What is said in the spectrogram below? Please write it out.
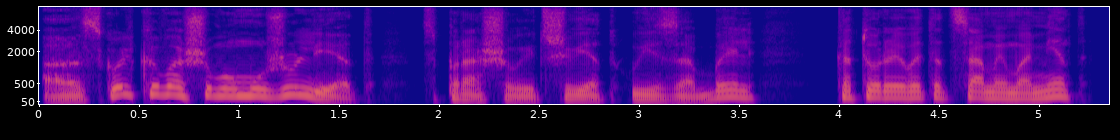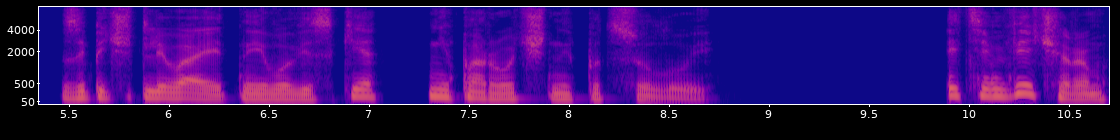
«А сколько вашему мужу лет?» — спрашивает швед у Изабель, которая в этот самый момент запечатлевает на его виске непорочный поцелуй. «Этим вечером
